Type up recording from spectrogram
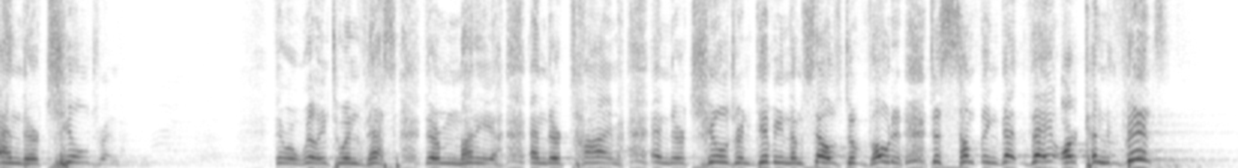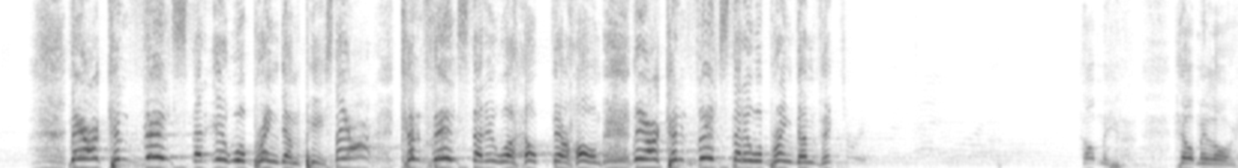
and their children. They were willing to invest their money and their time and their children, giving themselves devoted to something that they are convinced. They are convinced that it will bring them peace. They are convinced that it will help their home. They are convinced that it will bring them victory. Help me. Help me, Lord.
